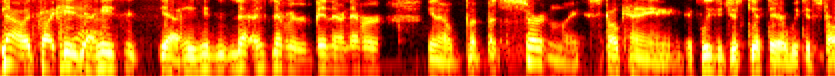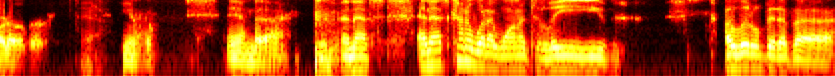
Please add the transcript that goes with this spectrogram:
No, it's like he, yeah, Yeah. he's, he's yeah, he, he'd, ne- he'd never been there, never, you know, but but certainly Spokane. If we could just get there, we could start over. Yeah. you know, and uh, and that's and that's kind of what I wanted to leave a little bit of a,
